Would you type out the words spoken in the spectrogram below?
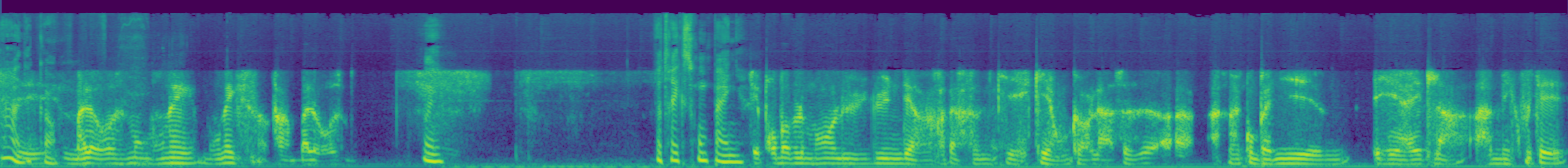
Ah, d'accord. Malheureusement, mon ex, mon ex, enfin malheureusement, Votre ex-compagne c'est probablement l'u- l'une des rares personnes qui est, qui est encore là à, à- à m'accompagner euh, et à être là, à m'écouter.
